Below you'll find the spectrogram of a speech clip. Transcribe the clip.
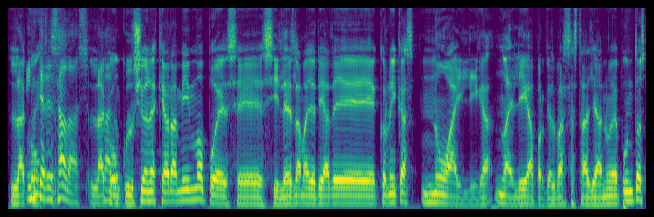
la interesadas. La claro. conclusión es que ahora mismo, pues eh, si lees la mayoría de crónicas, no hay liga, no hay liga porque el Barça está ya a nueve puntos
